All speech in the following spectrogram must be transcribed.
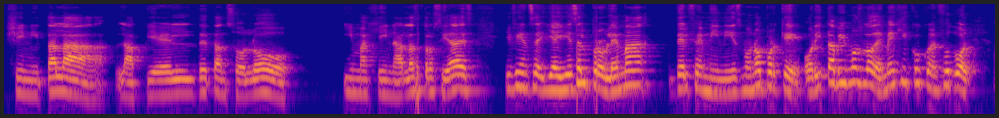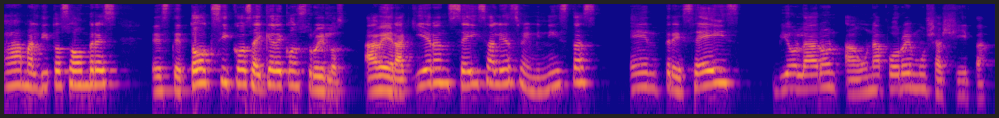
chinita la, la piel de tan solo imaginar las atrocidades. Y fíjense, y ahí es el problema del feminismo, ¿no? Porque ahorita vimos lo de México con el fútbol. Ah, malditos hombres, este, tóxicos, hay que deconstruirlos. A ver, aquí eran seis alias feministas, entre seis violaron a una pobre muchachita.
